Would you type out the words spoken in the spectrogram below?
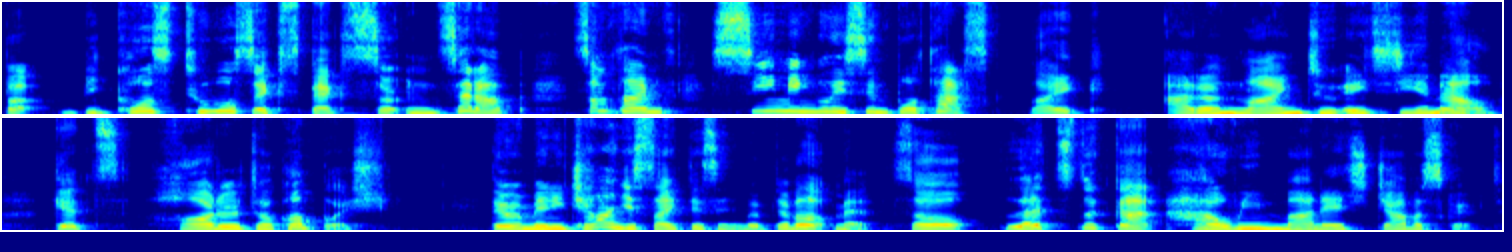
But because tools expect certain setup, sometimes seemingly simple tasks like add a line to HTML gets harder to accomplish. There are many challenges like this in web development, so let's look at how we manage JavaScript.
